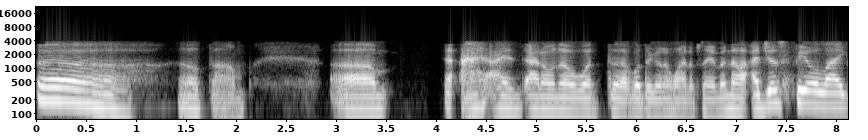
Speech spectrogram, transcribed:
Oh, oh, Tom. Um, I, I I don't know what uh, what they're going to wind up saying, but no, I just feel like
